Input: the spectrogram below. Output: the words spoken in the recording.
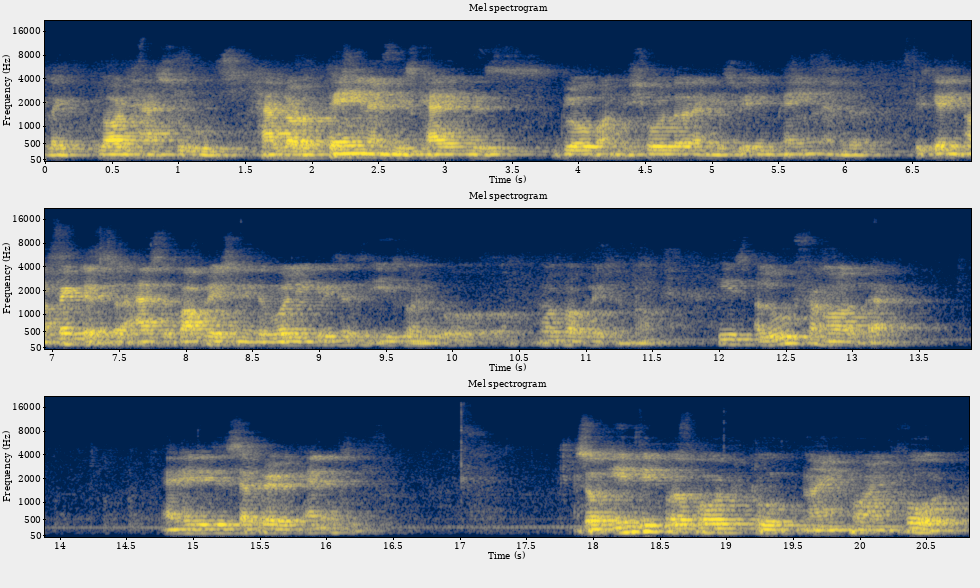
like Lord has to have a lot of pain and he's carrying this globe on his shoulder and he's feeling pain and uh, he's getting affected. So as the population in the world increases, he's going to go more population. No. He is aloof from all of that. And it is a separated energy. So in the purport to 9.4,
